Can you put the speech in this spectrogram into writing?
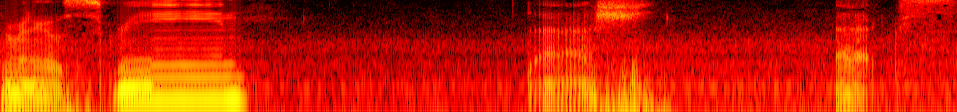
We're gonna go screen dash X.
